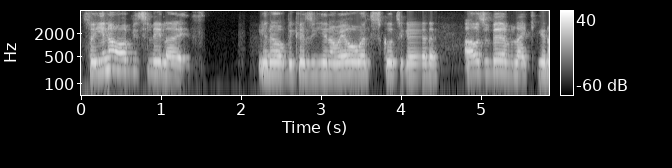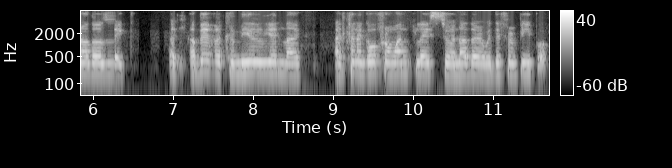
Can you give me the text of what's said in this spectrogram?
So you know, obviously, like, you know, because you know we all went to school together. I was a bit of like, you know, those like a, a bit of a chameleon. Like, I'd kind of go from one place to another with different people.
